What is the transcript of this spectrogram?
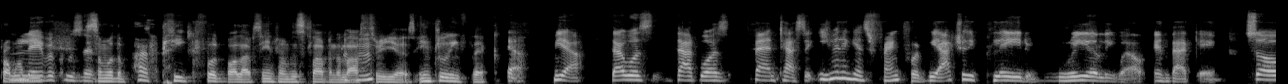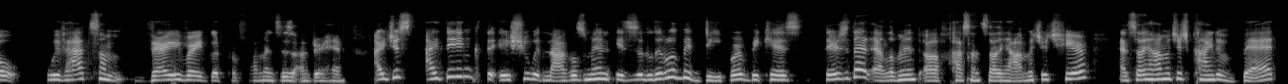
probably Leverkusen. some of the Perfect. peak football I've seen from this club in the mm-hmm. last three years, including Flick. Yeah, yeah, that was that was fantastic. Even against Frankfurt, we actually played really well in that game. So we've had some very very good performances under him. I just I think the issue with Nagelsmann is a little bit deeper because there's that element of Hasan Salihamidzic here, and Salihamidzic kind of bet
